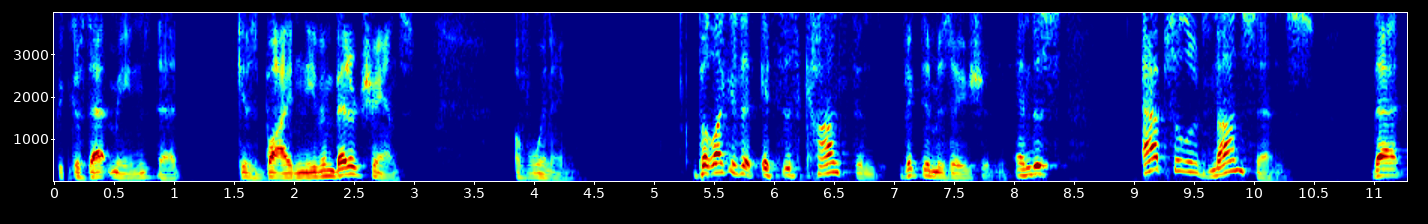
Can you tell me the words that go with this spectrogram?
because that means that gives Biden even better chance of winning. But like I said, it's this constant victimization and this absolute nonsense that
